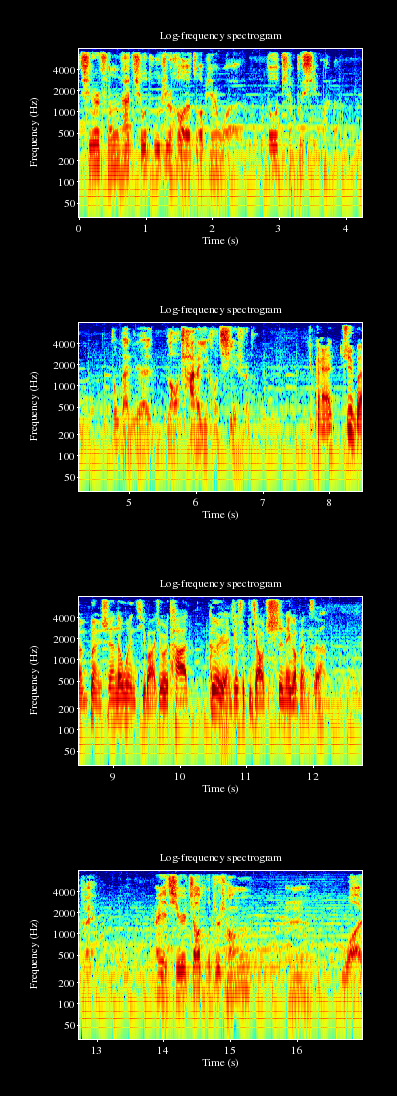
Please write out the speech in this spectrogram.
其实从他囚徒之后的作品我都挺不喜欢的，都感觉老差着一口气似的。感觉剧本本身的问题吧，就是他个人就是比较吃那个本子。对，而且其实《焦土之城》，嗯，我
